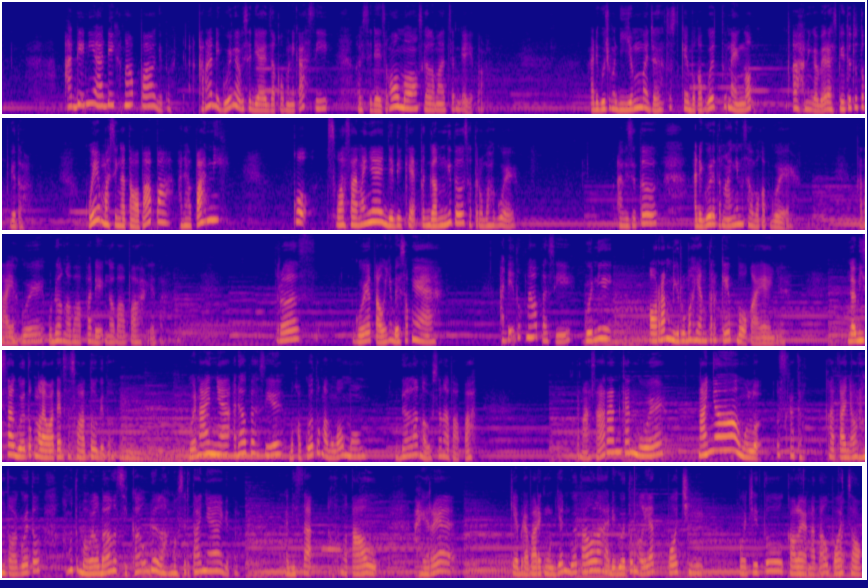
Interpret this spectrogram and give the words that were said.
Adik nih adik kenapa gitu. Karena adik gue nggak bisa diajak komunikasi, nggak bisa diajak ngomong segala macam kayak gitu. Adik gue cuma diem aja, terus kayak bokap gue tuh nengok, ah ini nggak beres, pintu tutup gitu. Gue masih nggak tahu apa-apa, ada apa nih? kok suasananya jadi kayak tegang gitu satu rumah gue. Abis itu adik gue ditenangin sama bokap gue. Kata ayah gue udah nggak apa-apa deh nggak apa-apa gitu. Terus gue taunya besoknya adik tuh kenapa sih? Gue ini orang di rumah yang terkepo kayaknya. Nggak bisa gue tuh ngelewatin sesuatu gitu. Hmm. gue nanya ada apa sih? Bokap gue tuh nggak mau ngomong. Udahlah nggak usah nggak apa-apa. Penasaran kan gue nanya mulu. Terus kata katanya orang tua gue tuh kamu tuh bawel banget sih kak. Udahlah nggak usah ditanya gitu nggak bisa aku mau tahu. Akhirnya kayak berapa hari kemudian gue tau lah adik gue tuh ngeliat poci poci tuh kalau yang nggak tahu pocong.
